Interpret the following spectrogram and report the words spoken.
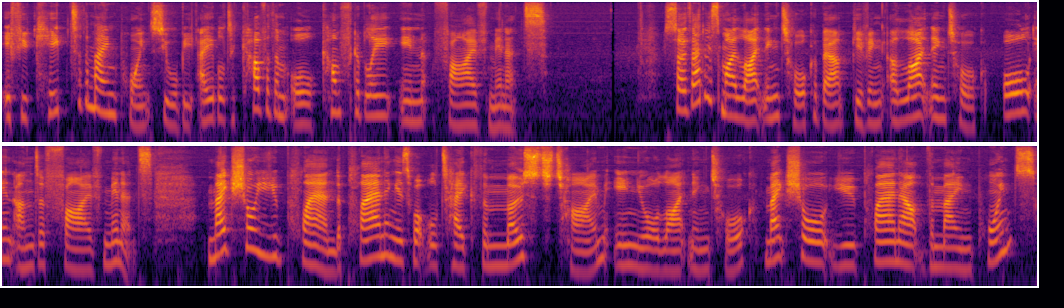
If you keep to the main points, you will be able to cover them all comfortably in five minutes. So that is my lightning talk about giving a lightning talk all in under five minutes. Make sure you plan. The planning is what will take the most time in your lightning talk. Make sure you plan out the main points.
